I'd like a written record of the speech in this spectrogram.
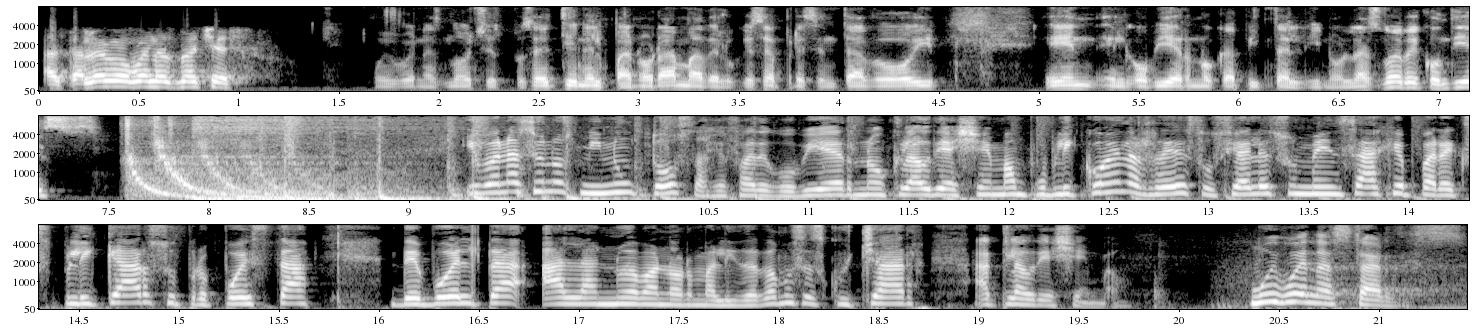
Hasta luego, buenas noches. Muy buenas noches. Pues ahí tiene el panorama de lo que se ha presentado hoy en el gobierno capitalino. Las nueve con diez. Y bueno, hace unos minutos la jefa de gobierno, Claudia Sheinbaum, publicó en las redes sociales un mensaje para explicar su propuesta de vuelta a la nueva normalidad. Vamos a escuchar a Claudia Sheinbaum. Muy buenas tardes.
